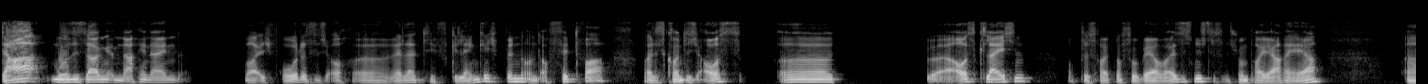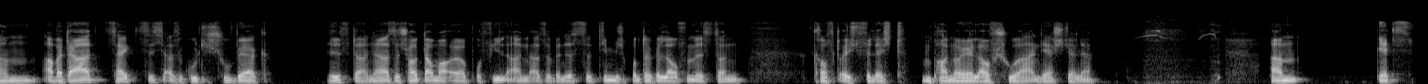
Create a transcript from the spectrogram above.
da muss ich sagen, im Nachhinein war ich froh, dass ich auch äh, relativ gelenkig bin und auch fit war, weil das konnte ich aus, äh, ausgleichen. Ob das heute noch so wäre, weiß ich nicht. Das ist schon ein paar Jahre her. Ähm, aber da zeigt sich also gutes Schuhwerk hilft da. Ne? Also schaut da mal euer Profil an. Also wenn das so ziemlich runtergelaufen ist, dann kauft euch vielleicht ein paar neue Laufschuhe an der Stelle. Ähm, jetzt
